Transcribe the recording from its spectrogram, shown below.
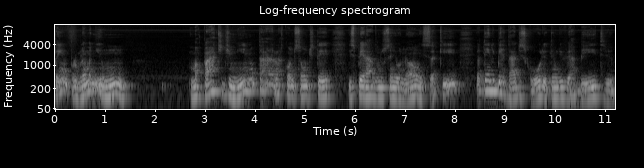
tem problema nenhum. Uma parte de mim não está na condição de ter esperado no Senhor, não. Isso aqui eu tenho liberdade de escolha, eu tenho livre-arbítrio,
